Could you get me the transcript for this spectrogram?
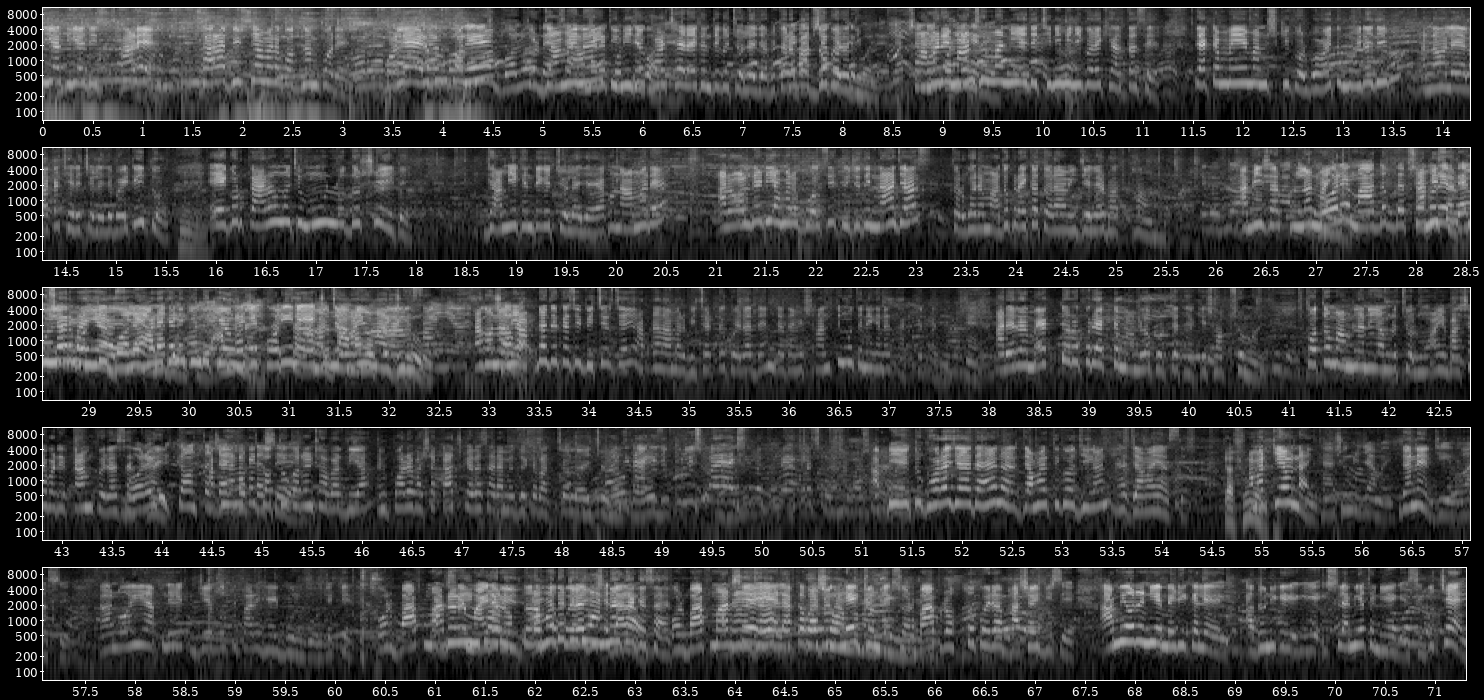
দিয়ে দিয়ে যে ছাড়ে। সারা বিশ্বে আমার বদনাম করে। বলে এরকম করে, তোর জামাই নাই তুই নিজে ঘর ছেড়ে এখান থেকে চলে যাবি তোরা বাধ্য করে দিব। আমার এই মান সম্মান নিয়ে যে চিনিমিনি করে খেলতেছে তো একটা মেয়ে মানুষ কি করব? হয়তো মরে যাইবো আর না হলে এলাকা ছেড়ে চলে যাব এটাই তো। এগুর কারণ হচ্ছে মূল উদ্দেশ্য এইটাই যে আমি এখান থেকে চলে যাই। এখন আমারে আর অলরেডি আমার বলছি তুই যদি না যাস তোর ঘরে মাদক রেখা তোরা আমি জেলের ভাত খাওয়াম আমি স্যার খুলনার মাই ওরে মাদক ব্যবসা করে ব্যবসা করতে বলে আমার এখানে কিন্তু কেউ আমরা যে করি না এর জন্য মারা গেছে। এখন আমি আপনাদের কাছে বিচার চাই আপনারা আমার বিচারটা কইরা দেন যাতে আমি শান্তি মতন এখানে থাকতে পারি। হ্যাঁ। আর এরা একটার উপরে একটা মামলা করতে থাকে সব সময় কত মামলা নিয়ে আমরা চলবো আমি বাসা বাড়ির কাম কইরা স্যার খাই। আপনি এলাকায় তথ্য করেন সবার দিয়া। আমি পরের বাসা কাজ করে স্যার আমি দুইটা বাচ্চা লই চলি। আপনি একটু ঘরে যায় দেখেন আর জামাই থেকেও জিগান। হ্যাঁ জামাই আছে। আমার কেউ নাই। হ্যাঁ সুমির জামাই। জানেন? জি ও আছে। কারণ ওই আপনি যে বলতে পারে হ্যাঁ বলব যে কে ওর বাপ মারছে মাইরা রক্ত রক্ত আমাদের কইরা যদি দিছে অন্যায় থাকে, স্যার, ওর বাপ মারছে এই এলাকাবাসী অনেকজন দেখছে ওর বাপ রক্ত কইরা ভাসাই দিছে। আমি ওরে নিয়ে মেডিকেলে আধুনিক ইসলামিয়াতে নিয়ে গেছি বুঝছেন?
